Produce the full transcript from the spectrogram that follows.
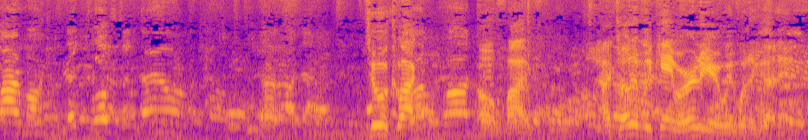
Fire marshal. They closed it down. Two o'clock. Oh, five. I told if we came earlier, we would have got in.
